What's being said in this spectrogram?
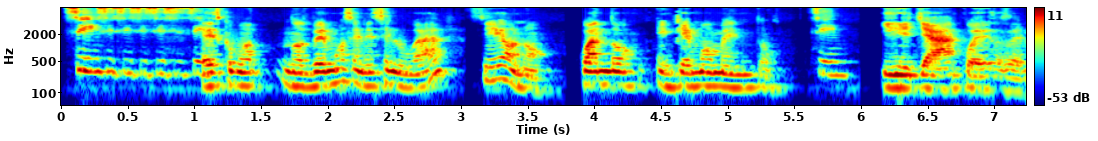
Sí, sí, sí, sí, sí, sí. Es como, ¿nos vemos en ese lugar? ¿Sí o no? ¿Cuándo? ¿En qué momento? Sí, Y ya puedes hacer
